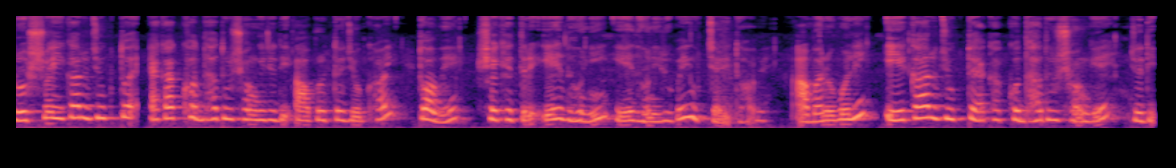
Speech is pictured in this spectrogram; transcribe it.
রস্য ইকার যুক্ত একাক্ষর ধাতুর সঙ্গে যদি আ প্রত্যয় যোগ হয়, তবে সেক্ষেত্রে এ ধ্বনি এ ধ্বনি রূপেই উচ্চারিত হবে। আবারও বলি একার যুক্ত একাক্ষর ধাতুর সঙ্গে যদি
